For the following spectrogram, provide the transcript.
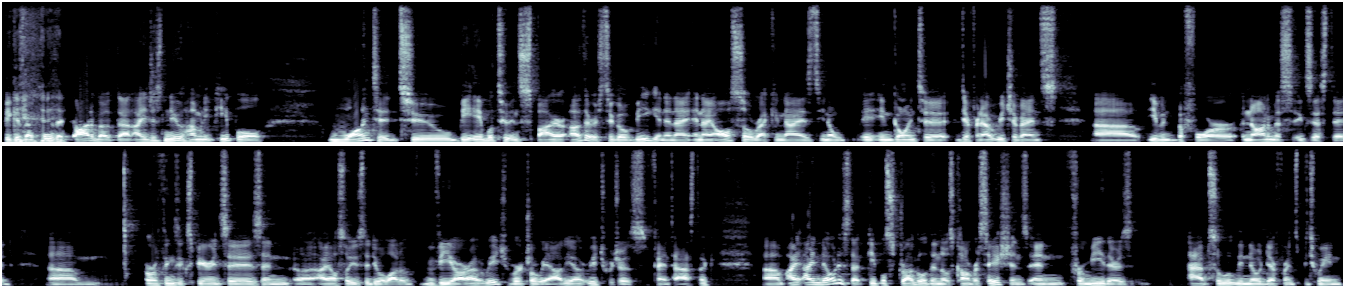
because as soon as I thought about that, I just knew how many people wanted to be able to inspire others to go vegan. And I, and I also recognized, you know, in, in going to different outreach events, uh, even before Anonymous existed, um, Earthlings experiences, and uh, I also used to do a lot of VR outreach, virtual reality outreach, which was fantastic. Um, I, I, noticed that people struggled in those conversations, and for me, there's absolutely no difference between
